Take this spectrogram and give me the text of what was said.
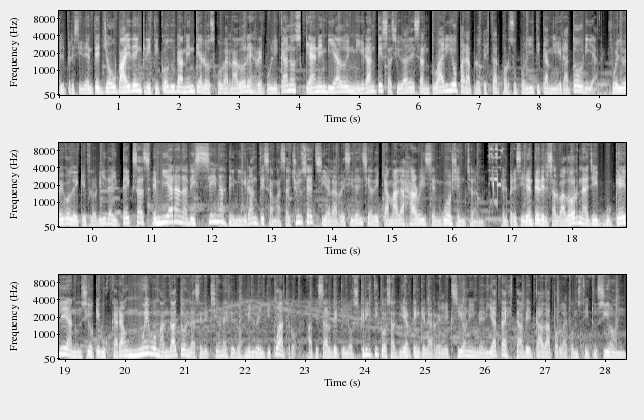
El presidente Joe Biden criticó duramente a los gobernadores republicanos que han enviado inmigrantes a ciudades santuario para protestar por su política migratoria. Fue luego de que Florida y Texas enviaran a decenas de migrantes a Massachusetts y a la residencia de Kamala Harris en Washington. El presidente del Salvador, Nayib Bukele, anunció que buscará un nuevo mandato en las elecciones de 2024, a pesar de que los críticos advierten que la reelección inmediata está vetada por la Constitución.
